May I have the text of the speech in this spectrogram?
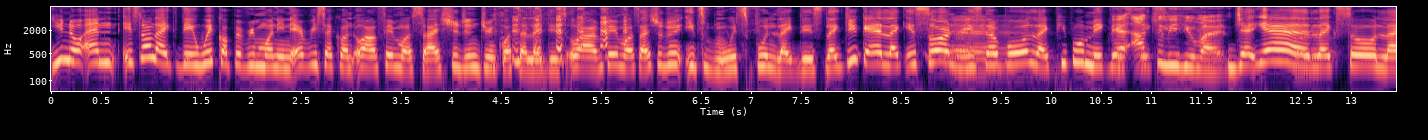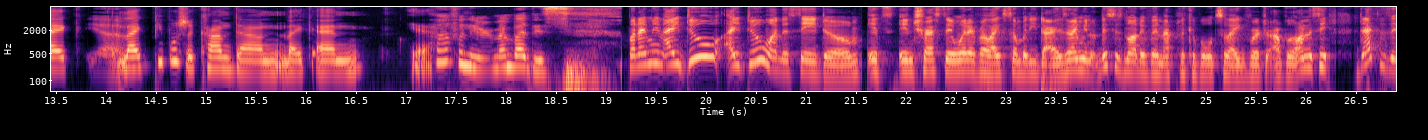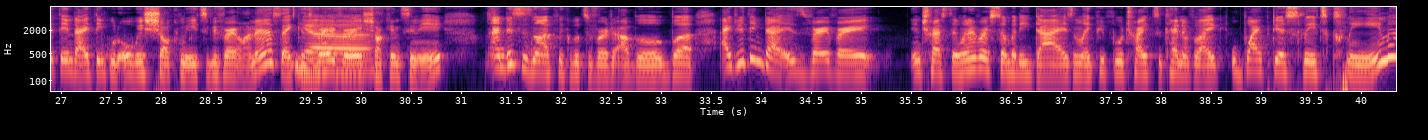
you know, and it's not like they wake up every morning, every second, oh, I'm famous, so I shouldn't drink water like this. Oh, I'm famous, I shouldn't eat with spoon like this. Like, do you get like it's so unreasonable? Like people make They're mistakes. actually human. Je- yeah, like so, like Yeah. like people should calm down, like and yeah. Hopefully, remember this. But I mean, I do, I do want to say though, it's interesting whenever like somebody dies. And I mean, this is not even applicable to like Virgil Abloh. Honestly, death is a thing that I think would always shock me, to be very honest. Like, it's very, very shocking to me. And this is not applicable to Virgil Abloh, but I do think that is very, very interesting whenever somebody dies and like people try to kind of like wipe their slate clean.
